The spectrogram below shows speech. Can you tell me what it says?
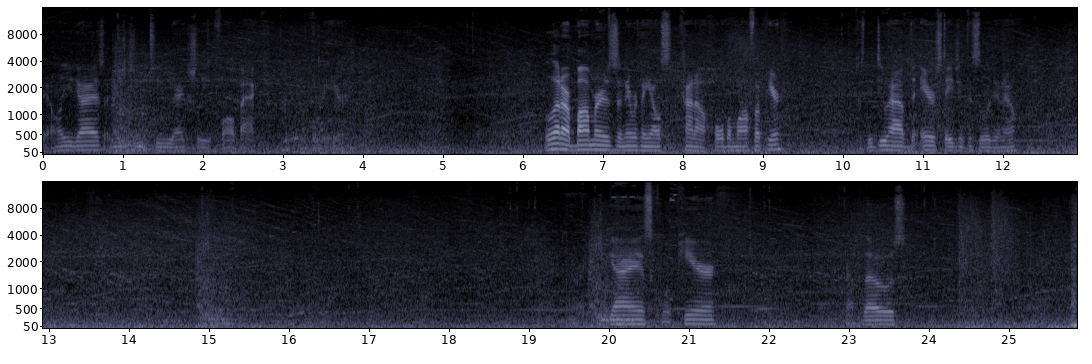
Okay, all you guys, I need you to actually fall back over here. We'll let our bombers and everything else kind of hold them off up here. Because we do have the air staging facility now. Alright, you guys come up here. Grab those. And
